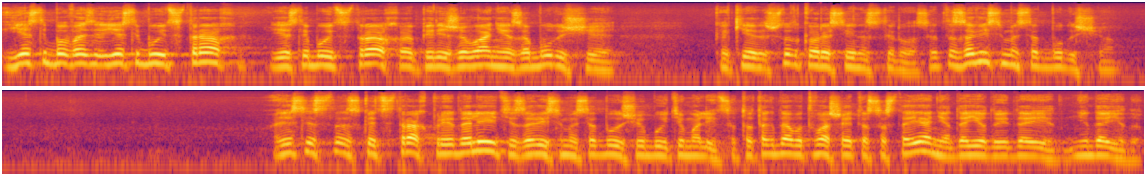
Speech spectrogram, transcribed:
Если бы если будет страх, если будет страх, переживание за будущее – Какие, что такое рассеянный склероз? Это зависимость от будущего. А если, так сказать, страх преодолеете, зависимость от будущего будете молиться, то тогда вот ваше это состояние, доеду и доеду, не доеду,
